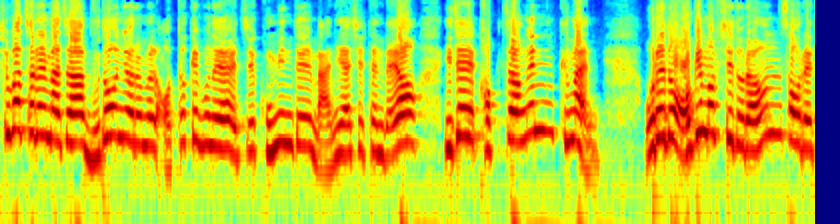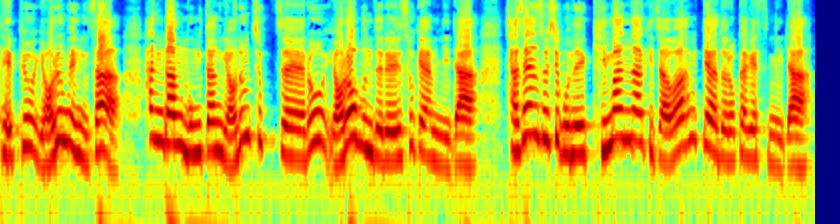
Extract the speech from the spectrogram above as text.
휴가철을 맞아 무더운 여름을 어떻게 보내야 할지 고민들 많이 하실 텐데요. 이제 걱정은 그만. 올해도 어김없이 돌아온 서울의 대표 여름 행사 한강 몽땅 여름 축제로 여러분들을 소개합니다. 자세한 소식 오늘 김한나 기자와 함께 하도록 하겠습니다.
